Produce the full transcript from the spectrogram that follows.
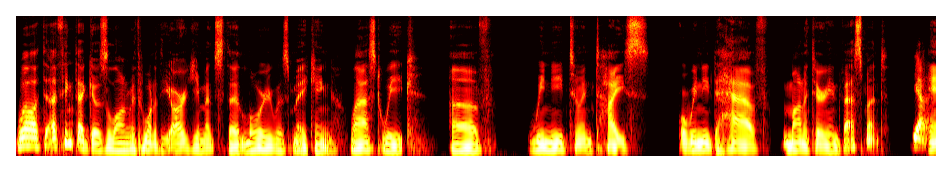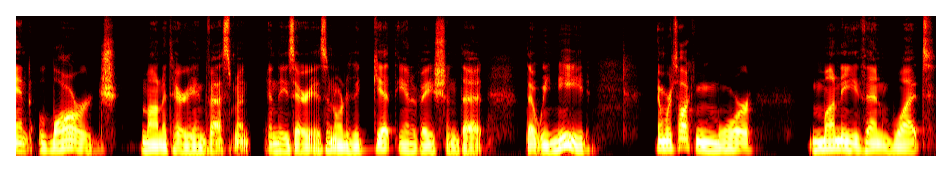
Well, I, th- I think that goes along with one of the arguments that Lori was making last week of we need to entice or we need to have monetary investment Yeah. and large monetary investment in these areas in order to get the innovation that that we need. And we're talking more money than what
